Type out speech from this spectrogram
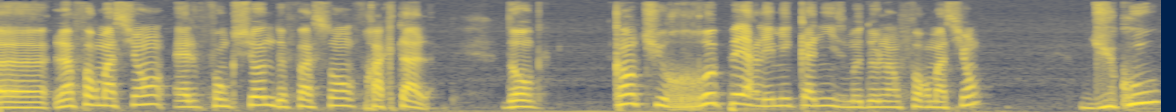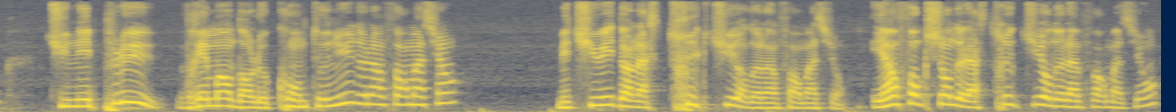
Euh, L'information, elle fonctionne de façon fractale. Donc, quand tu repères les mécanismes de l'information, du coup, tu n'es plus vraiment dans le contenu de l'information, mais tu es dans la structure de l'information. Et en fonction de la structure de l'information,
